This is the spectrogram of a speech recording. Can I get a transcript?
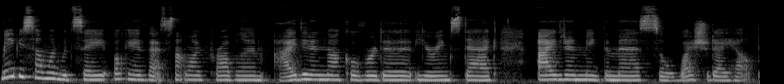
Maybe someone would say, okay, that's not my problem. I didn't knock over the earring stack. I didn't make the mess, so why should I help?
